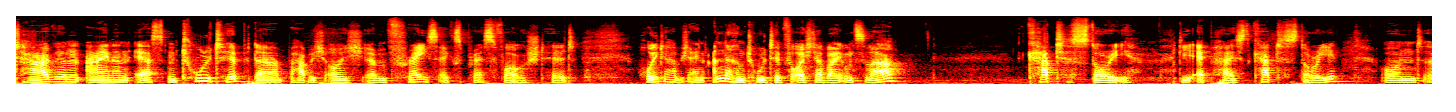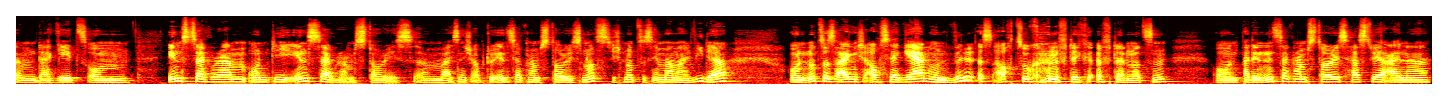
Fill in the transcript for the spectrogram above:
Tagen einen ersten Tooltip. Da habe ich euch ähm, Phrase Express vorgestellt. Heute habe ich einen anderen Tooltip für euch dabei und zwar Cut Story. Die App heißt Cut Story und ähm, da geht es um Instagram und die Instagram Stories. Ähm, weiß nicht, ob du Instagram Stories nutzt. Ich nutze es immer mal wieder und nutze es eigentlich auch sehr gerne und will es auch zukünftig öfter nutzen. Und bei den Instagram Stories hast du ja eine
